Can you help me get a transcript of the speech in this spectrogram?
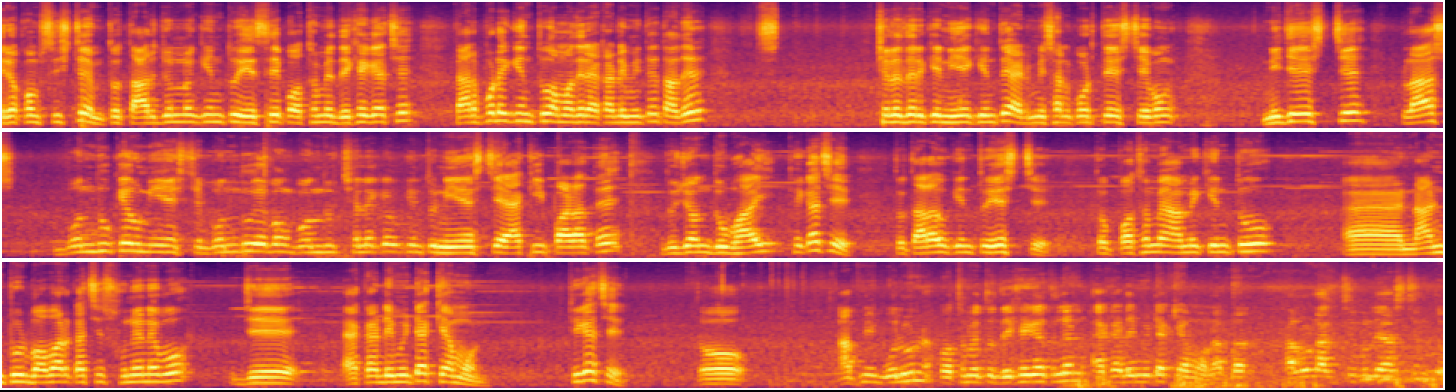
এরকম সিস্টেম তো তার জন্য কিন্তু এসে প্রথমে দেখে গেছে। তারপরে কিন্তু আমাদের একাডেমিতে তাদের ছেলেদেরকে নিয়ে কিন্তু অ্যাডমিশান করতে এসছে এবং নিজে এসছে প্লাস বন্ধুকেও নিয়ে এসছে। বন্ধু এবং বন্ধুর ছেলেকেও কিন্তু নিয়ে এসছে একই পাড়াতে, দুজন দু ভাই, ঠিক আছে? তো তারাও কিন্তু এসছে। তো প্রথমে আমি কিন্তু নান্টুর বাবার কাছে শুনে নেব যে একাডেমিটা কেমন, ঠিক আছে? তো আপনি বলুন, প্রথমে তো দেখে গেছিলেন একাডেমিটা কেমন? আপনার ভালো লাগছে বলে আসছেন তো?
